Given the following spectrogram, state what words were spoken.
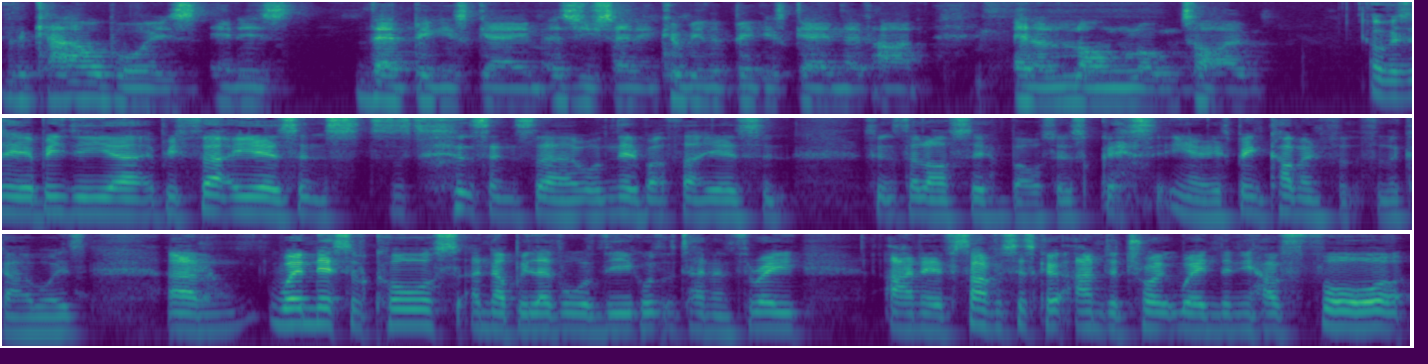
for the Cowboys, it is their biggest game. As you said, it could be the biggest game they've had in a long, long time. Obviously, it'd be the uh, it'd be thirty years since since uh, well, nearly about thirty years since, since the last Super Bowl. So it's, you know it's been coming for, for the Cowboys. Um, Win this, of course, and they'll be level with the Eagles at ten and three. And if San Francisco and Detroit win, then you have four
